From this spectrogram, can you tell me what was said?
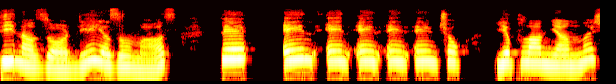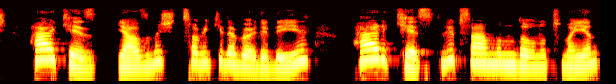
Dinozor diye yazılmaz. Ve en en en en en çok yapılan yanlış herkes yazmış. Tabii ki de böyle değil. Herkes, lütfen bunu da unutmayın.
